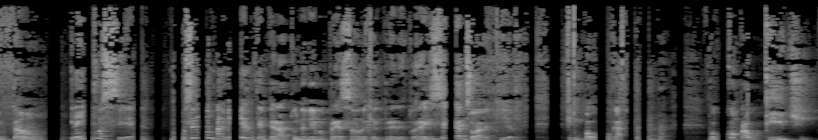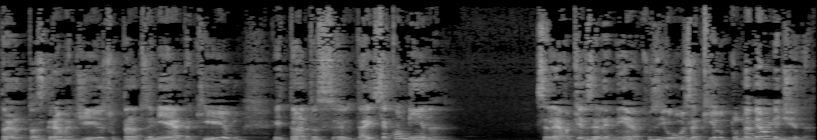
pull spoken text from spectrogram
Então, nem você. Você não está na mesma temperatura, na mesma pressão daquele preditor. Aí você absorve aquilo, fica empolgado. Vou comprar o kit, tantas gramas disso, tantos ml daquilo, e tantas. Daí você combina. Você leva aqueles elementos e usa aquilo tudo na mesma medida.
